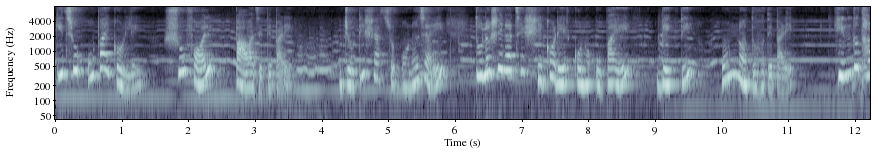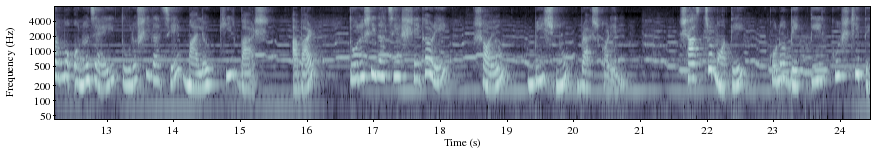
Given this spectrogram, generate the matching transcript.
কিছু উপায় করলে সুফল পাওয়া যেতে পারে। জ্যোতিষশাস্ত্র অনুযায়ী তুলসী গাছের শিকড়ের কোনো উপায়ে ব্যক্তি উন্নত হতে পারে। হিন্দু ধর্ম অনুযায়ী তুলসী গাছে মা লক্ষ্মীর বাস, আবার তুলসী গাছের শিকড়ে স্বয়ং বিষ্ণু বাস করেন। শাস্ত্র মতে, কোনো ব্যক্তির কুষ্ঠিতে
